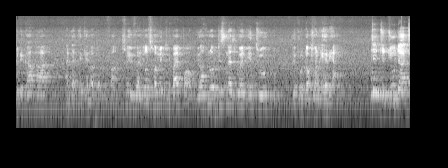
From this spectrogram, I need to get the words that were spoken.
to the car park and they're taken out of the farm. So if you're just coming to buy pork, you have no business going into the production area. To do that,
